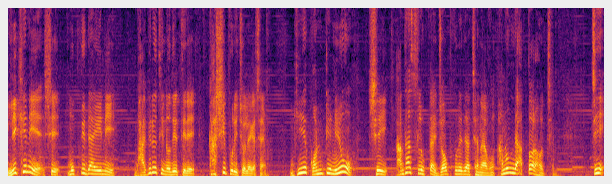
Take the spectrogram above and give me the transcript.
লিখে নিয়ে সে মুক্তি দেয়নি। ভাগীরথী নদীর তীরে কাশীপুরি চলে গেছে। গিয়ে কন্টিনিউ সেই আধা শ্লোকটায় জব করে যাচ্ছেন এবং আনন্দে আত্মরা হচ্ছেন। যে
